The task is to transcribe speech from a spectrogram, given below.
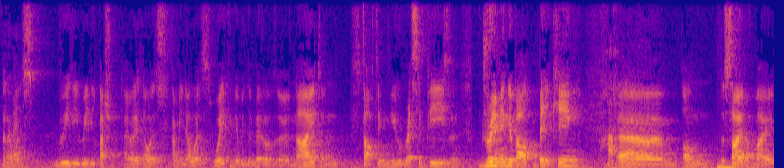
but I was really, really passionate. I, I was, I mean, I was waking up in the middle of the night and starting new recipes and dreaming about baking um, on the side of my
